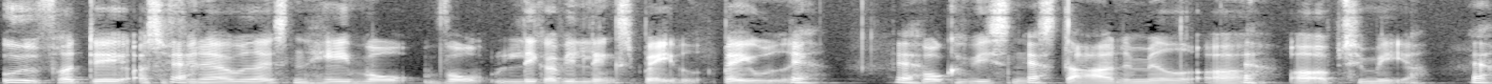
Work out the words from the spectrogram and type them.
ud fra det, og så Ja. finder jeg ud af sådan, hey, hvor, hvor ligger vi længst bagud? bagud ikke? ja, ja, Hvor kan vi sådan Ja. starte med at, Ja. at optimere? ja,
